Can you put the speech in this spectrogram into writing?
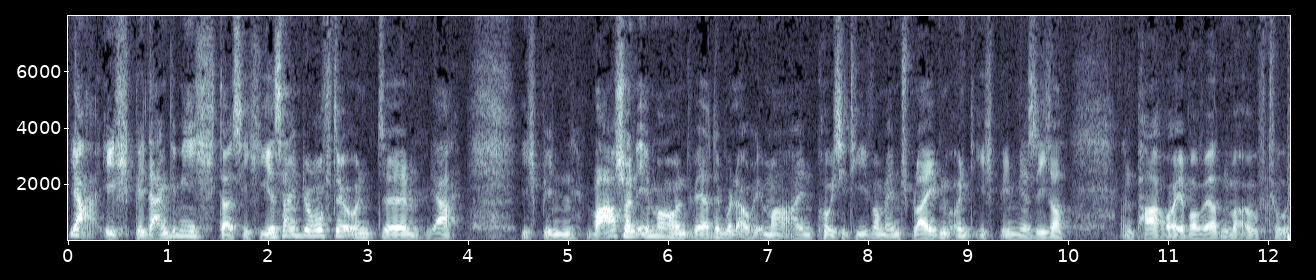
Ja, ich bedanke mich, dass ich hier sein durfte und äh, ja, ich bin, war schon immer und werde wohl auch immer ein positiver Mensch bleiben und ich bin mir sicher, ein paar Räuber werden wir auftun.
